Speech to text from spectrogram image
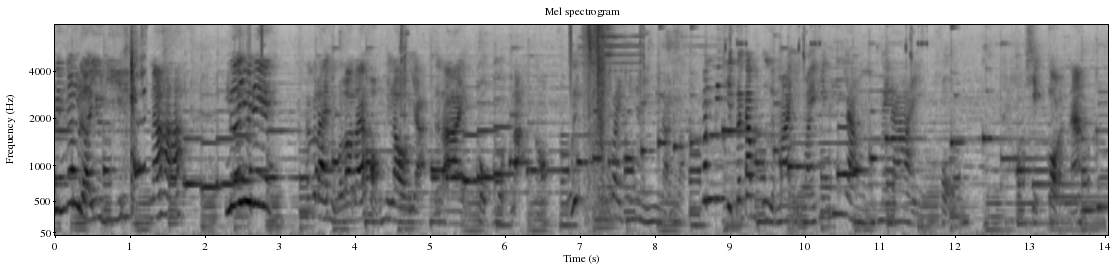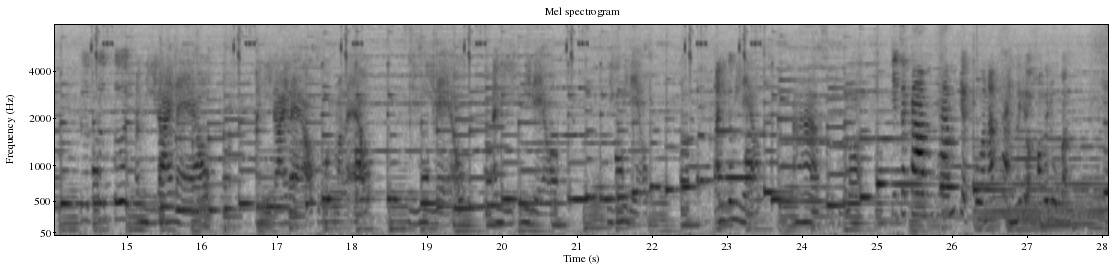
ปินก็เหลืออยู่ดีนะคะ เหลืออยู่ดีไม่เป็นไรถือว่าเราได้ของที่เราอยากจะได้ครบหมดละเนาะ อุ้ยไวที่อันนี้มีแล้วดีกว่ามันมีกิจกรรมอื่นมาอีกไหมที่พี่ยังไม่ได้ของขอเช็คก่อนนะตืดตืดตืดอันนี้ได้แล้ว อันนี้ได้แล้วกดมาแล้ว เดี๋ยวเข้าไปดูแบบนแค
